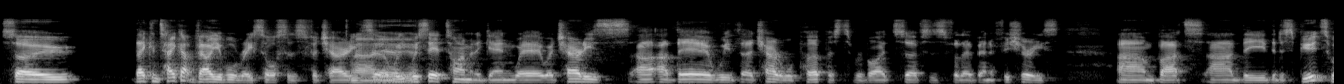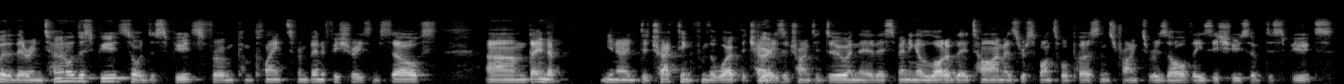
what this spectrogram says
So they can take up valuable resources for charities. Ah, Uh, yeah, we, yeah. we see it time and again where, where charities are, are there with a charitable purpose to provide services for their beneficiaries. Um, but uh, the, the disputes, whether they're internal disputes or disputes from complaints from beneficiaries themselves, um, they end up you know detracting from the work that charities are trying to do and they're, they're spending a lot of their time as responsible persons trying to resolve these issues of disputes.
